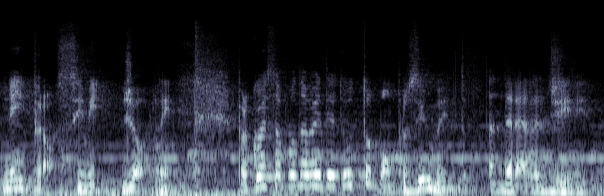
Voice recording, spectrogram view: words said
nei prossimi giorni. Per questo appuntamento è tutto, buon proseguimento, Andrea Raggini.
